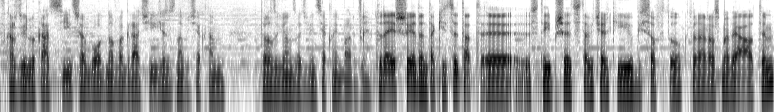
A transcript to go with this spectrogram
w każdej lokacji trzeba było od nowa grać i się zastanowić, jak tam to rozwiązać, więc jak najbardziej. Tutaj jeszcze jeden taki cytat y, z tej przedstawicielki Ubisoftu, która rozmawiała o tym.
